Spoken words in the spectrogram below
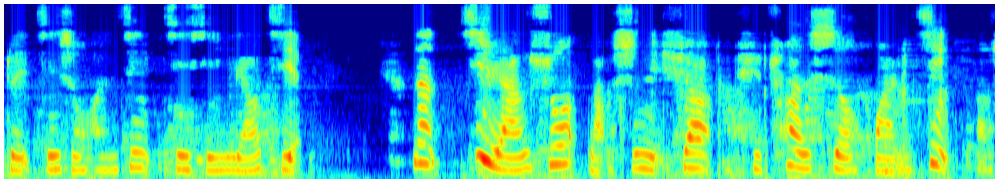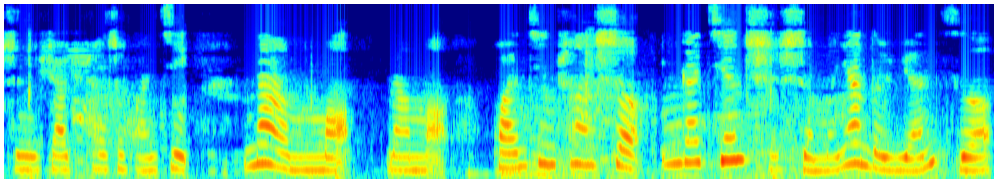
对精神环境进行了解。那既然说老师你需要去创设环境，老师你需要去创设环境，那么。那么，环境创设应该坚持什么样的原则？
